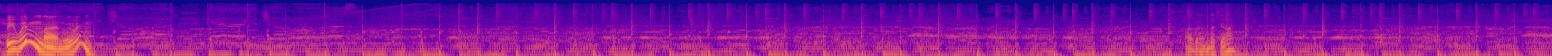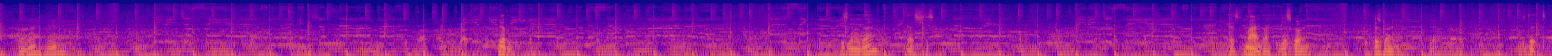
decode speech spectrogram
we win man we win Huh? Yeah. Yalla. He's gonna die? Yes, she's. Yes, mind that. Just go in. Just go in. Yeah. He's dead.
